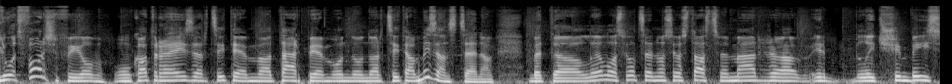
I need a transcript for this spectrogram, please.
ļoti forša filma, un katru reizi ar citiem uh, tērpiem un, un ar citām mizanscēnām. Bet uh, lielos vilcienos jau stāsts vienmēr uh, ir līdz šim bijis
